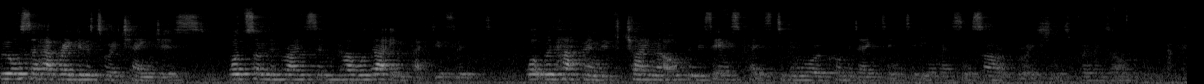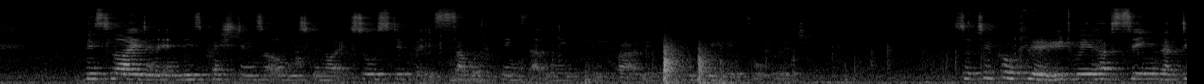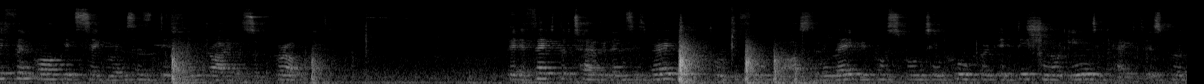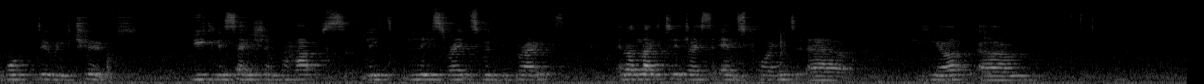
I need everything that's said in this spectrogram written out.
We also have regulatory changes. What's on the horizon? How will that impact your fleet? What would happen if China opened its airspace to be more accommodating to EMS and SAR operations, for example? This slide and, and these questions are obviously not exhaustive, but it's some of the things that we need to think about. So to conclude, we have seen that different market segments has different drivers of growth. The effect of turbulence is very difficult to forecast and it may be possible to incorporate additional indicators, but what do we choose? Utilization perhaps, lease rates would be great. And I'd like to address Ed's point uh, here. Um,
